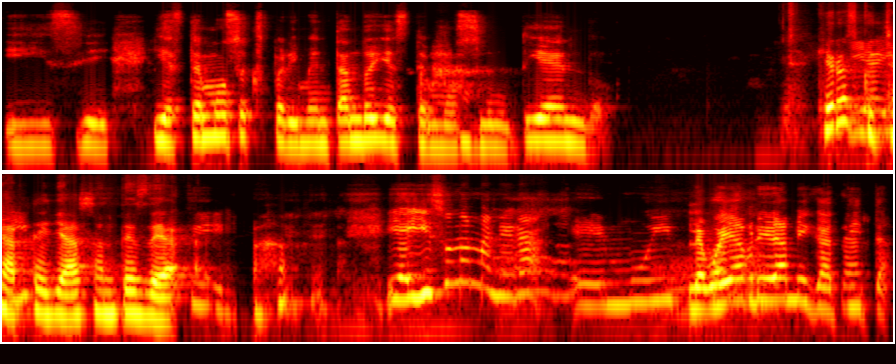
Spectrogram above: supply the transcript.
y, y estemos experimentando y estemos sintiendo. Quiero escucharte, ya antes de... Sí. Y ahí es una manera eh, muy... Le voy a abrir a mi gatita.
